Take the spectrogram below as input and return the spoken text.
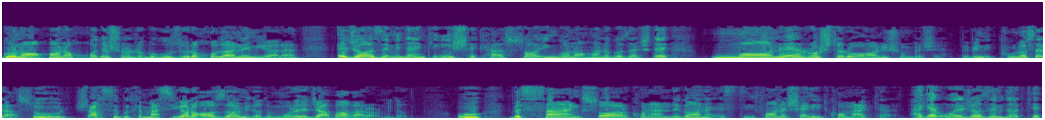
گناهان خودشون رو به حضور خدا نمیارن. اجازه میدن که این شکست ها این گناهان گذشته مانع رشد روحانیشون بشه. ببینید پولس رسول شخصی بود که مسیحا رو آزار می‌داد و مورد جفا قرار می‌داد. او به سنگسار کنندگان استیفان شهید کمک کرد. اگر او اجازه می‌داد که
